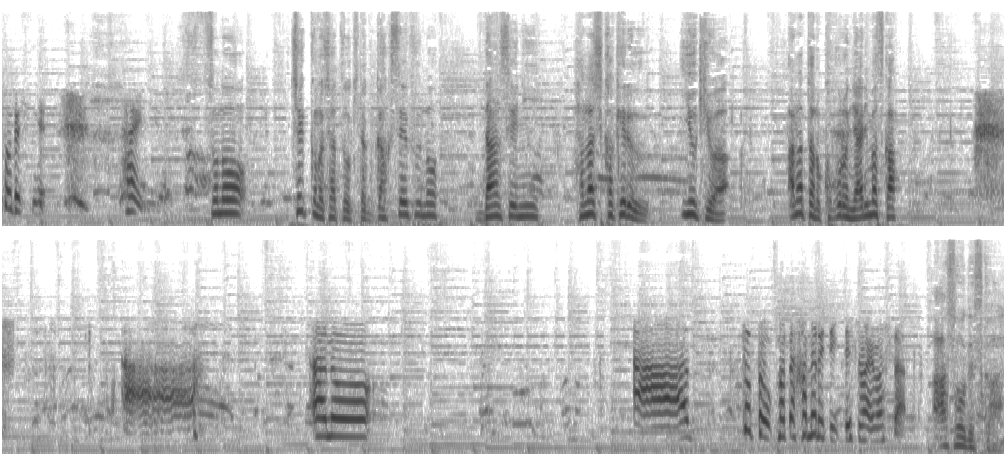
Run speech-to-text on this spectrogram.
そうですね。はい。そのチェックのシャツを着た学生風の男性に話しかける勇気はあなたの心にありますか？あーあのあーちょっとまた離れていってしまいましたあそうですか。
